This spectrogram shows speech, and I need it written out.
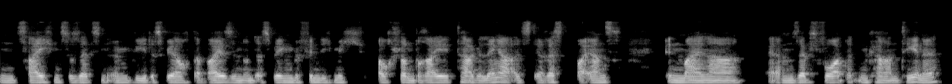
ein Zeichen zu setzen irgendwie, dass wir auch dabei sind. Und deswegen befinde ich mich auch schon drei Tage länger als der Rest Bayerns in meiner ähm, selbstverordneten Quarantäne.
